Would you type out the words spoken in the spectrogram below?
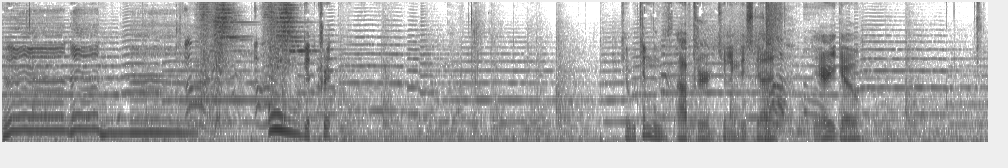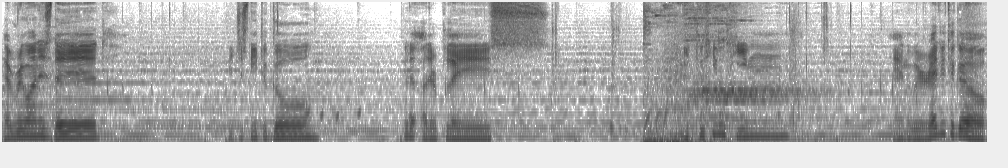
Ah. Ooh, get crit. Okay, we can move after killing this guy. There you go. Everyone is dead. Just need to go to the other place. We need to heal him. And we're ready to go.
